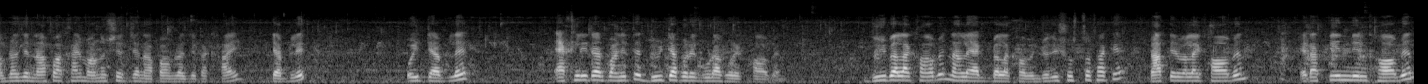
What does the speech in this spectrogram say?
আমরা যে নাফা খাই, মানুষের যে নাপা আমরা যেটা খাই, ট্যাবলেট, ওই ট্যাবলেট এক লিটার পানিতে দুইটা করে গুঁড়া করে খাওয়াবেন। দুই বেলা খাওয়াবেন, নাহলে এক বেলা খাওয়াবেন। যদি সুস্থ থাকে, রাতের বেলায় খাওয়াবেন, এটা তিন দিন খাওয়াবেন।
